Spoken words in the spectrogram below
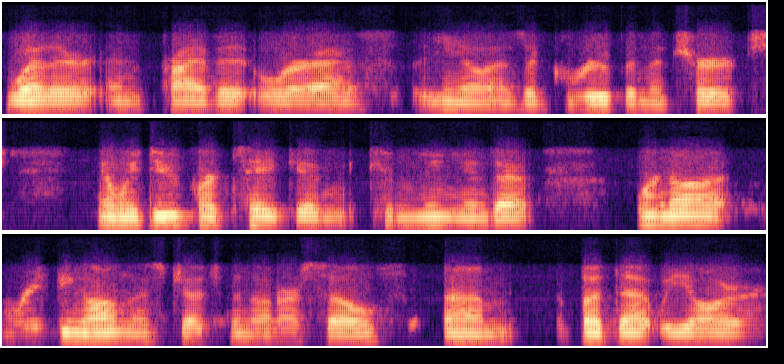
whether in private or as you know as a group in the church, and we do partake in communion, that we're not reaping on this judgment on ourselves, um, but that we are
